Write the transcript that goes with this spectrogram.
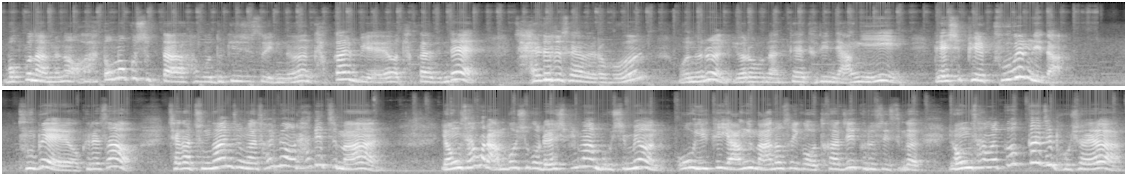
먹고 나면 아, 또 먹고 싶다 하고 느끼실 수 있는 닭갈비예요. 닭갈비인데 잘 들으세요, 여러분. 오늘은 여러분한테 드린 양이 레시피의 두 배입니다. 두 배예요. 그래서 제가 중간중간 설명을 하겠지만 영상을 안 보시고 레시피만 보시면 오 이렇게 양이 많아서 이거 어떡하지? 그럴 수 있으니까 영상을 끝까지 보셔야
